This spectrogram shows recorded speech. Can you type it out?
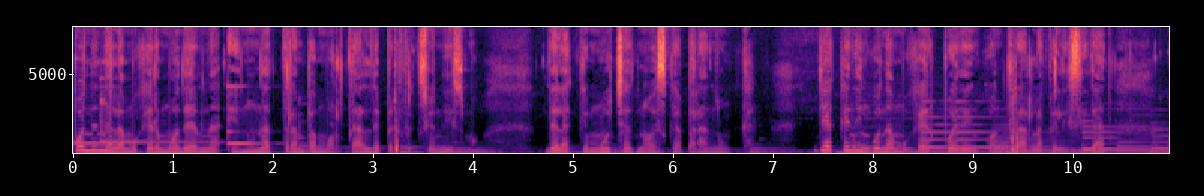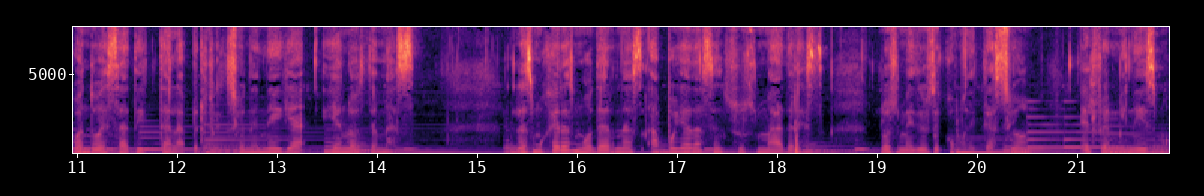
ponen a la mujer moderna en una trampa mortal de perfeccionismo, de la que muchas no escaparán nunca, ya que ninguna mujer puede encontrar la felicidad cuando es adicta a la perfección en ella y en los demás. Las mujeres modernas, apoyadas en sus madres, los medios de comunicación, el feminismo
